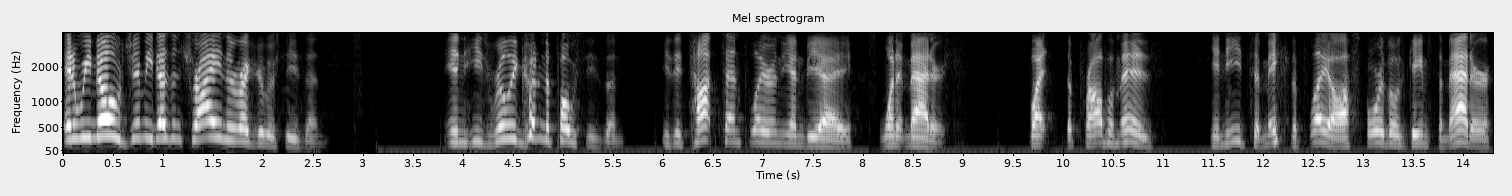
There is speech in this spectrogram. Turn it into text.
And we know Jimmy doesn't try in the regular season. And he's really good in the postseason. He's a top 10 player in the NBA when it matters. But the problem is, you need to make the playoffs for those games to matter.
